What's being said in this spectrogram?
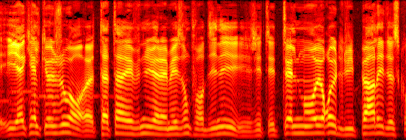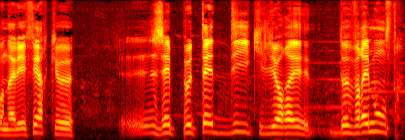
il y a quelques jours, euh, Tata est venue à la maison pour dîner. et J'étais tellement heureux de lui parler de ce qu'on allait faire que euh, j'ai peut-être dit qu'il y aurait de vrais monstres.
